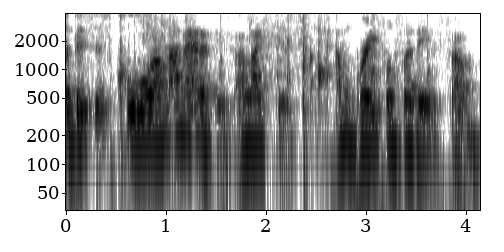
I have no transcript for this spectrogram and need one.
But this is cool. I'm not mad at this. I like this. I'm grateful for this. So,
